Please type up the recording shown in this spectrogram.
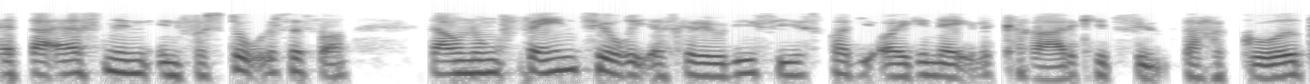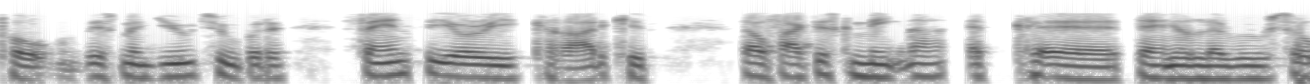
at der er sådan en, en forståelse for, der er jo nogle fan-teorier, skal det jo lige siges, fra de originale Karate Kid-film, der har gået på, hvis man YouTuber det, Fan Theory Karate Kid, der jo faktisk mener, at uh, Daniel LaRusso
